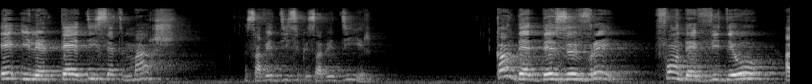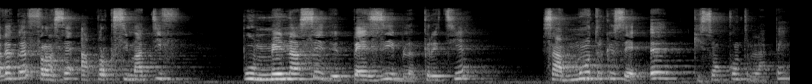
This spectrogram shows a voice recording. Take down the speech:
et il interdit cette marche, ça veut dire ce que ça veut dire. Quand des désœuvrés font des vidéos avec un français approximatif pour menacer de paisibles chrétiens, ça montre que c'est eux qui sont contre la paix.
